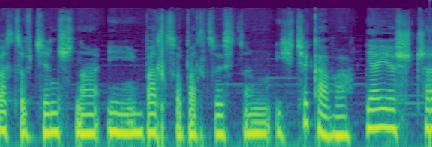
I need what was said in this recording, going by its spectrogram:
bardzo wdzięczna i bardzo, bardzo jestem ich ciekawa. Ja jeszcze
